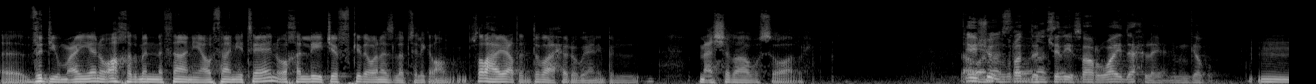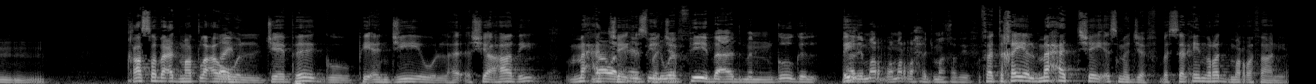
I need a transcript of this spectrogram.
آه، فيديو معين وأخذ منه ثانية أو ثانيتين وأخليه GIF كذا وأنزله بتليجرام. بصراحه يعطي انطباع حلو يعني بال مع الشباب والسوالف. اي إيه، شوف ردت. كذي صار وايد أحلى يعني من قبل. امم خاصة بعد ما طلعوا طيب. الجي بيج وبي ان جي والأشياء هذه ما حد شيء اسمه الويب جيف بي بعد من جوجل. إيه. هذه مره مرة حجمها خفيف. فتخيل ما حد شيء اسمه جف بس الحين رد مرة ثانية.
